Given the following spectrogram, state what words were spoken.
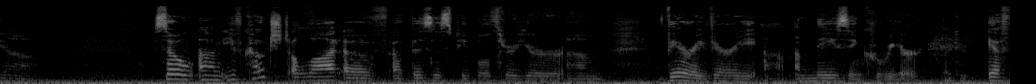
Yeah. So um, you've coached a lot of, of business people through your um, very, very uh, amazing career. Thank you. If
